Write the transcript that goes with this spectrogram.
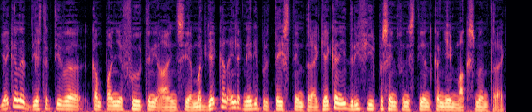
jy kan 'n destruktiewe kampanje voer teen die ANC, maar jy kan eintlik net die protesstem trek. Jy kan hier 3-4% van die steun kan jy maksimum trek.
